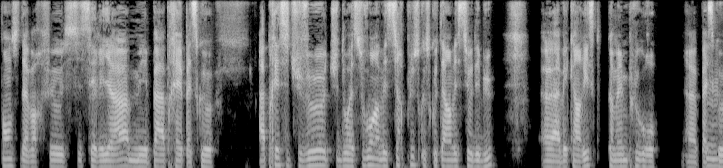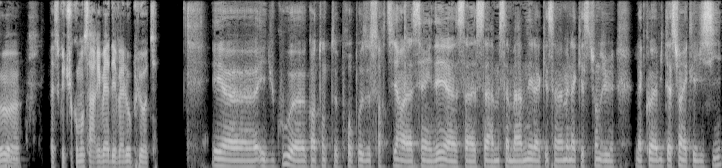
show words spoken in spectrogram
pense d'avoir fait aussi série A mais pas après parce que après si tu veux tu dois souvent investir plus que ce que tu as investi au début euh, avec un risque quand même plus gros parce mmh, que mmh. parce que tu commences à arriver à des valos plus hautes. Et, euh, et, du coup, euh, quand on te propose de sortir la série D, euh, ça, ça, ça m'a amené la, m'amène la question du la cohabitation avec les VC.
